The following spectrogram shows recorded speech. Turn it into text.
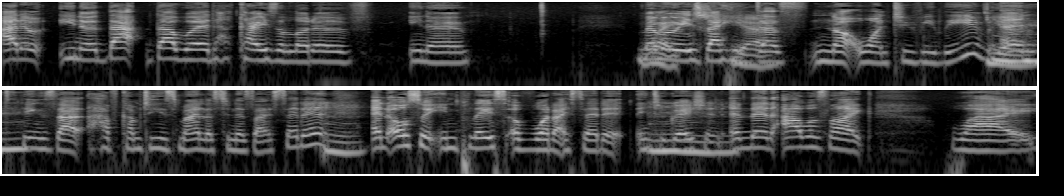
I don't." You know that that word carries a lot of you know memories Weight, that he yeah. does not want to relive Yeah. and things that have come to his mind as soon as I said it, Mm. and also in place of what I said it integration. Mm. And then I was like. Why,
